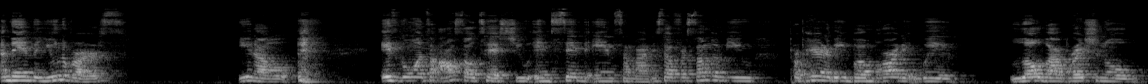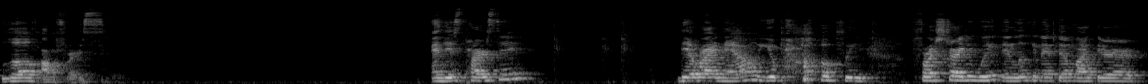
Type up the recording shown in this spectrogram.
And then the universe, you know, is going to also test you and send in somebody. So for some of you, prepare to be bombarded with low vibrational love offers. And this person that right now you're probably frustrated with and looking at them like they're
